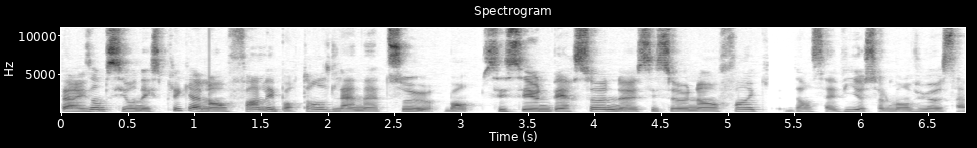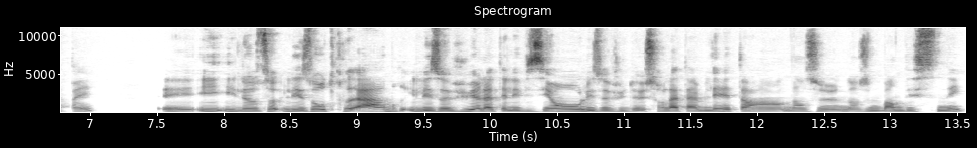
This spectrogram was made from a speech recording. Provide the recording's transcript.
Par exemple, si on explique à l'enfant l'importance de la nature, bon, si c'est une personne, si c'est un enfant qui, dans sa vie, a seulement vu un sapin, et, et, les autres arbres, il les a vus à la télévision, les a vus de, sur la tablette en, dans, un, dans, une bande dessinée,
